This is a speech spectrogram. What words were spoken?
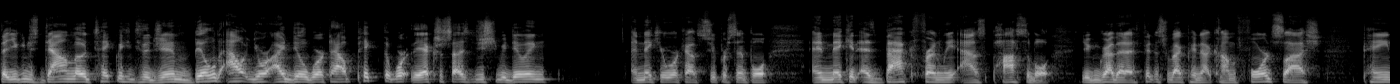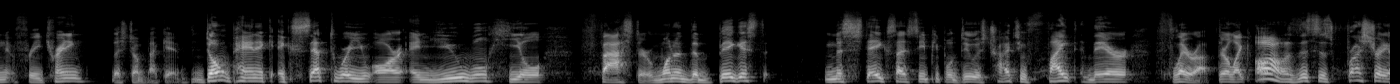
that you can just download, take with you to the gym, build out your ideal workout, pick the work, the exercises you should be doing, and make your workout super simple and make it as back friendly as possible. You can grab that at fitnessforbackpain.com forward slash pain free training. Let's jump back in. Don't panic, accept where you are, and you will heal faster. One of the biggest mistakes I see people do is try to fight their flare up. They're like, oh, this is frustrating.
